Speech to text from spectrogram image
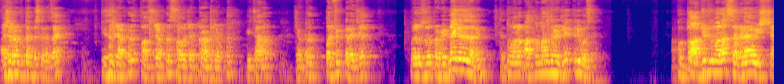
अशा प्रकारे अभ्यास करायचा आहे. तिसरं चॅप्टर पाचवं चॅप्टर सहावं चॅप्टर आठ चॅप्टर हे चार चॅप्टर परफेक्ट करायचे आहेत. पहिलं सुद्धा परफेक्ट नाही करायचं झाले तर तुम्हाला पाच मार्क भेटले तरी बस आहे. फक्त ऑब्जेक्ट तुम्हाला सगळ्या विषया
